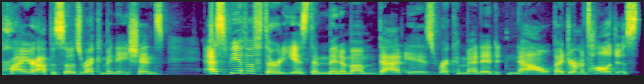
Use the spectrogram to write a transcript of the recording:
prior episodes recommendations, SPF of 30 is the minimum that is recommended now by dermatologists.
